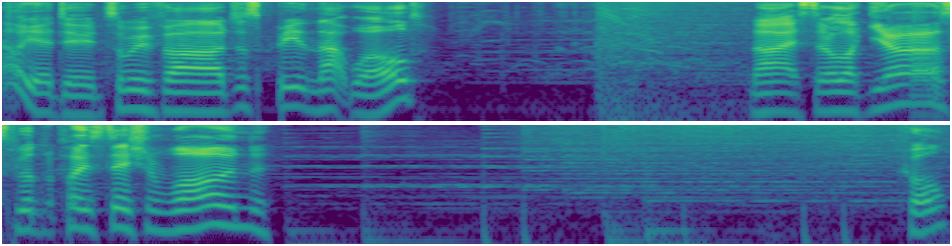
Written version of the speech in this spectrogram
Hell yeah, dude. So we've uh, just beaten that world. Nice. They're like, yes, we got the PlayStation 1. Cool.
